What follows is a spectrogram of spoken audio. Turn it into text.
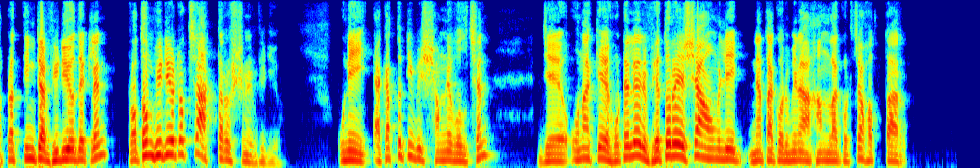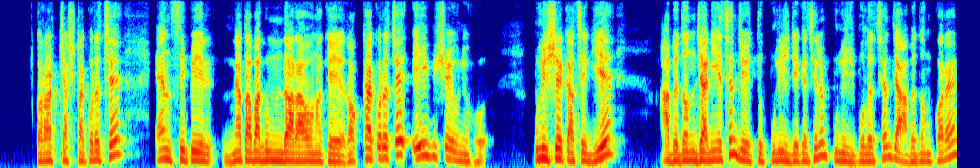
আপনার তিনটা ভিডিও দেখলেন। প্রথম ভিডিওটা হচ্ছে আক্তার হোসেনের ভিডিও। উনি একাত্তর টিভির সামনে বলছেন যে, ওনাকে হোটেলের ভেতরে এসে আওয়ামী লীগ নেতাকর্মীরা হামলা করছে, হত্যার করার চেষ্টা করেছে। এনসিপির নেতা বা গুন্ডারা ওনাকে রক্ষা করেছে। এই বিষয়ে উনি পুলিশের কাছে গিয়ে আবেদন জানিয়েছেন, যেহেতু পুলিশ ডেকেছিলেন, পুলিশ বলেছেন যে আবেদন করেন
